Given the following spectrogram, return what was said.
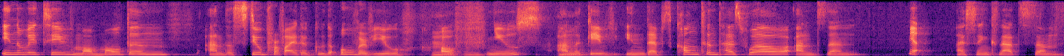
innovative, more modern, and still provide a good overview mm-hmm. of news and mm-hmm. give in-depth content as well. And then, yeah, I think that's um,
